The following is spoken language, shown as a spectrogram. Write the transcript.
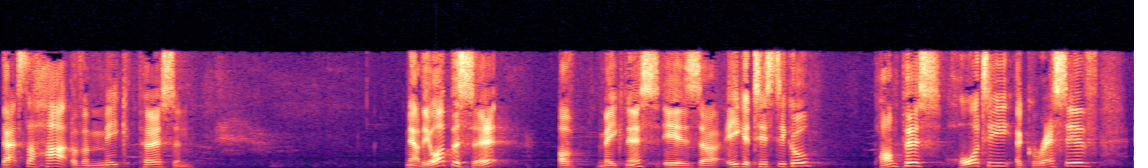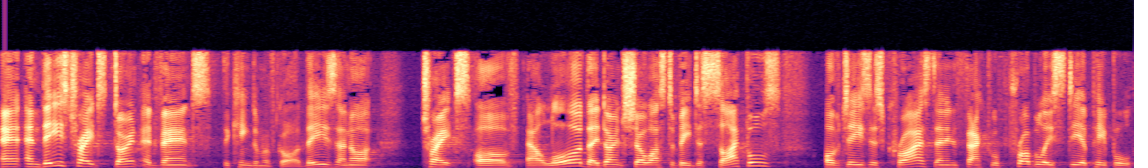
That's the heart of a meek person. Now, the opposite of meekness is uh, egotistical, pompous, haughty, aggressive, and, and these traits don't advance the kingdom of God. These are not traits of our Lord. They don't show us to be disciples of Jesus Christ, and in fact, will probably steer people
